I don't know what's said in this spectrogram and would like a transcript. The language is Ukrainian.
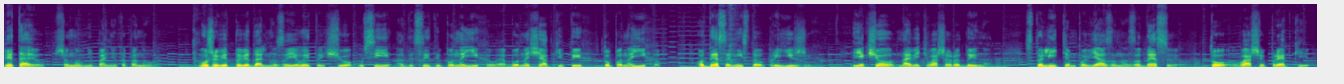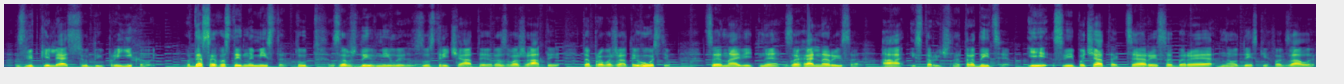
Вітаю, шановні пані та панове. Можу відповідально заявити, що усі одесити понаїхали або нащадки тих, хто понаїхав. Одеса місто приїжджих. І якщо навіть ваша родина століттям пов'язана з Одесою, то ваші предки звідкилясь сюди приїхали. Одеса гостинне місто. Тут завжди вміли зустрічати, розважати та проважати гостів. Це навіть не загальна риса, а історична традиція. І свій початок ця риса бере на одеських вокзалах,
